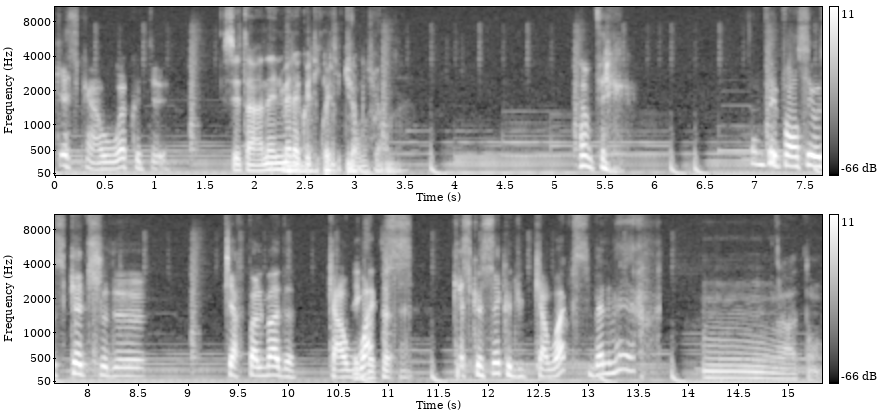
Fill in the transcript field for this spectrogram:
Qu'est-ce qu'un Waketeux C'est un animal aquatique, nocturne. nocturne. ça me, fait... ça me fait penser au sketch de Pierre Palmade. Kawax. Qu'est-ce que c'est que du Kawax, belle-mère? Alors attends.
